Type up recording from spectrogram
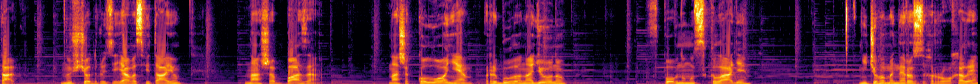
Так, ну що, друзі, я вас вітаю. Наша база, наша колонія прибула на дюну в повному складі. Нічого ми не розгрохали.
